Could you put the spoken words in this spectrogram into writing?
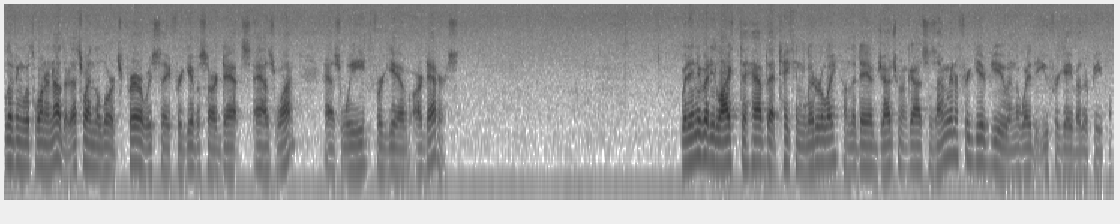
living with one another. That's why in the Lord's Prayer we say, forgive us our debts as what? As we forgive our debtors. Would anybody like to have that taken literally on the day of judgment? God says, I'm going to forgive you in the way that you forgave other people.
